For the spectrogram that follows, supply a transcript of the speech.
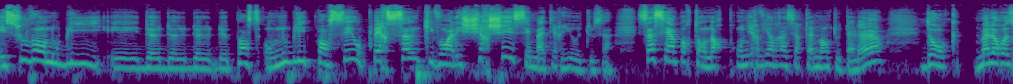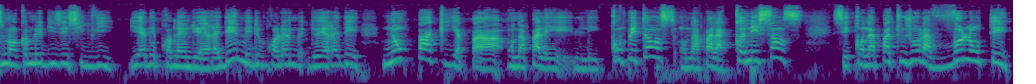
Et souvent, on oublie, et de, de, de, pense- on oublie de penser aux personnes qui vont aller chercher ces matériaux et tout ça. Ça, c'est important. On, y reviendra certainement tout à l'heure. Donc, malheureusement, comme le disait Sylvie, il y a des problèmes de R&D, mais des problèmes de R&D, non pas qu'il n'y a pas, on n'a pas les, les compétences, on n'a pas la connaissance, c'est qu'on n'a pas toujours la volonté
